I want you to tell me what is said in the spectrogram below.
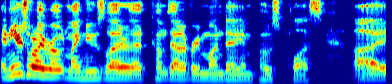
And here's what I wrote in my newsletter that comes out every Monday in Post Plus. Uh,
